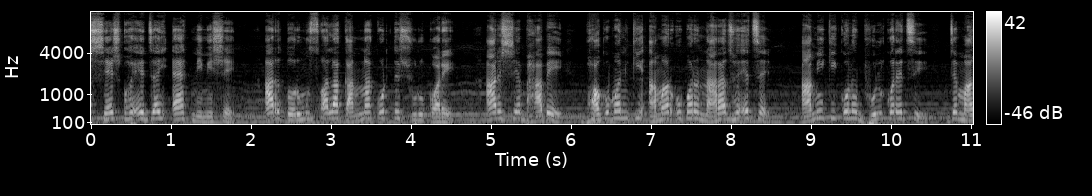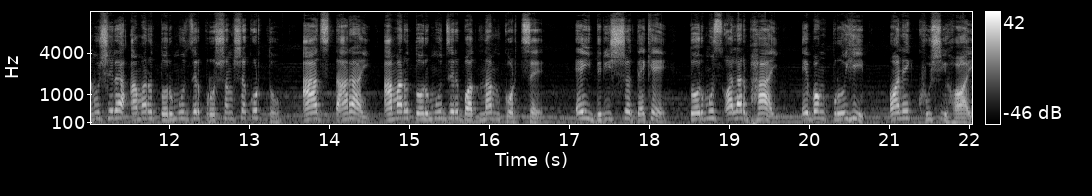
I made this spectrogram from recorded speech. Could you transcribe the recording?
শেষ হয়ে যায় এক নিমিষে। আর তরমুজওয়ালা কান্না করতে শুরু করে। আর সে ভাবে ভগবান কি আমার উপর নারাজ হয়েছে? আমি কি কোনো ভুল করেছি যে মানুষেরা আমার তরমুজের প্রশংসা করত? আজ তারাই আমার তরমুজের বদনাম করছে। এই দৃশ্য দেখে তরমুজওয়ালার ভাই এবং পুরোহিত অনেক খুশি হয়।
